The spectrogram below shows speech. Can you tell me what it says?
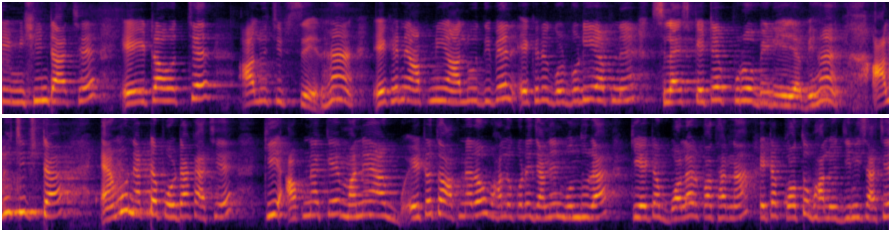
এই মেশিনটা আছে এইটা হচ্ছে আলু চিপসের হ্যাঁ? এখানে আপনি আলু দিবেন, এখানে গড়গড়িয়ে আপনি স্লাইস কেটে পুরো বেরিয়ে যাবে হ্যাঁ? আলু চিপসটা এমন একটা প্রোডাক্ট আছে কি আপনাকে মানে এটা তো আপনারাও ভালো করে জানেন বন্ধুরা, কি এটা বলার কথা না, এটা কত ভালো জিনিস আছে,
